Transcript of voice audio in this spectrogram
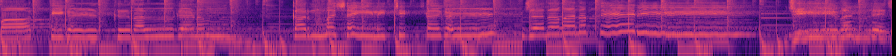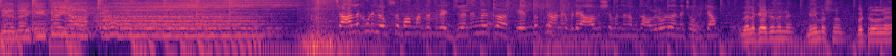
പാർട്ടികൾക്ക് നൽകണം. കർമ്മശൈലി ചിട്ടകൾ ജനമനം തേടി. ജീവന്റെ ജനഹിതയാത്ര. ചാലക്കുടി ലോക്സഭാ മണ്ഡലത്തിലെ ജനങ്ങൾക്ക് എന്തൊക്കെയാണ് ഇവിടെ ആവശ്യമെന്ന് നമുക്ക് അവരോട് തന്നെ ചോദിക്കാം. വിലക്കയറ്റം തന്നെ മെയിൻ പ്രശ്നം പെട്രോളിന്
